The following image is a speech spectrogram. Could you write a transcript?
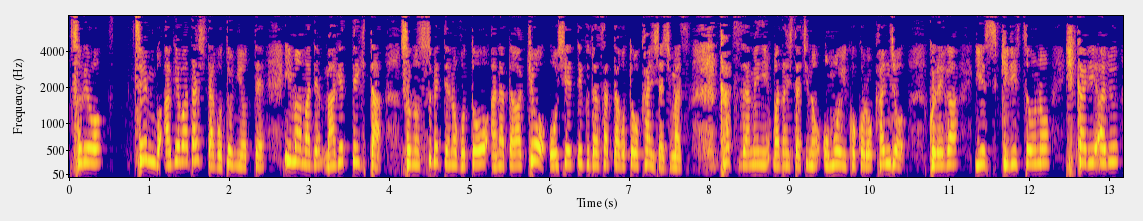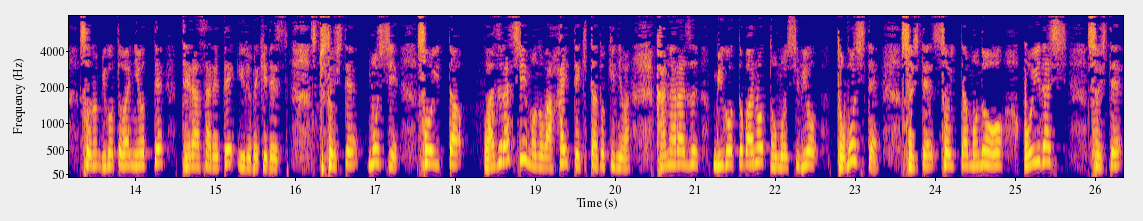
それを全部あげ渡したことによって、今まで曲げてきた、その全てのことをあなたは今日教えてくださったことを感謝します。勝つために私たちの思い、心、感情、これがイエス・キリストの光あるその見言葉によって照らされているべきです。そして、もしそういった煩わしいものが入ってきた時には必ず見言葉の灯火を灯してそしてそういったものを追い出しそして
